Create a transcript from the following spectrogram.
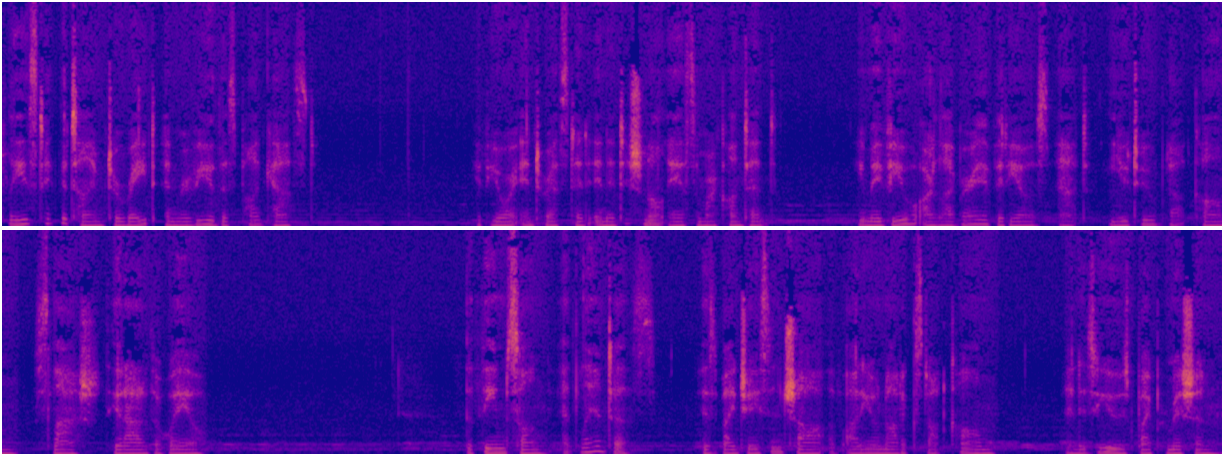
please take the time to rate and review this podcast. If you are interested in additional ASMR content, you may view our library of videos at youtube.com slash tirar de juego. The theme song Atlantis is by Jason Shaw of audionautix.com and is used by permission.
